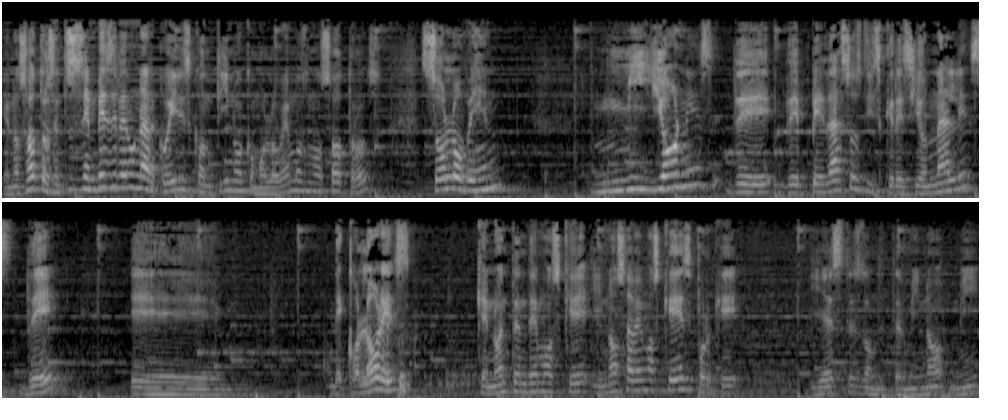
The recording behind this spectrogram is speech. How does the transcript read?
que nosotros. Entonces, en vez de ver un arco iris continuo como lo vemos nosotros, solo ven millones de, pedazos discrecionales de, eh, de colores que no entendemos qué y no sabemos qué es porque, y este es donde terminó mi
